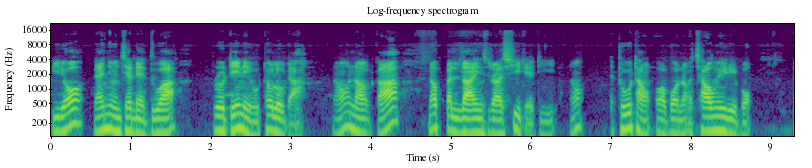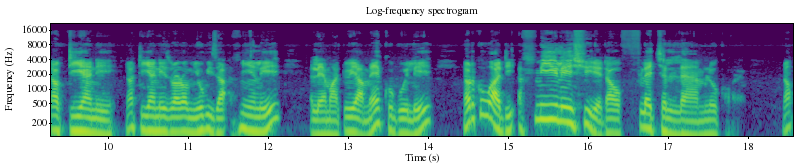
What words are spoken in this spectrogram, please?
ပြီးတော့လမ်းညွှန်ချက်နဲ့သူက protein တွေကိုထုတ်လုပ်တာเนาะနောက်ကနောက် peline ဆိုတာရှိတယ်ဒီเนาะ အထိုးထောင်ဟောပေါ့နော်အချောင်းလေးတွေပေါ့နောက် DNA နော် DNA ဆိုတော့မျိုးဗီဇအမြင်လေးအလယ်မှာတွေ့ရမယ်ခွခွေလေးနောက်တစ်ခုကဒီအမီးလေးရှိတယ်ဒါကို flagellum လို့ခေါ်တယ်နော်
